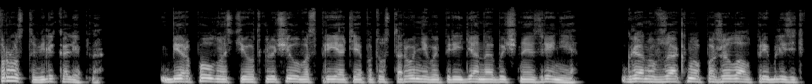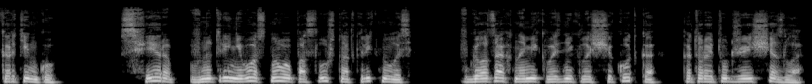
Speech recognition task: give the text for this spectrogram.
Просто великолепно. Бер полностью отключил восприятие потустороннего, перейдя на обычное зрение. Глянув за окно, пожелал приблизить картинку. Сфера внутри него снова послушно откликнулась. В глазах на миг возникла щекотка, которая тут же исчезла.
